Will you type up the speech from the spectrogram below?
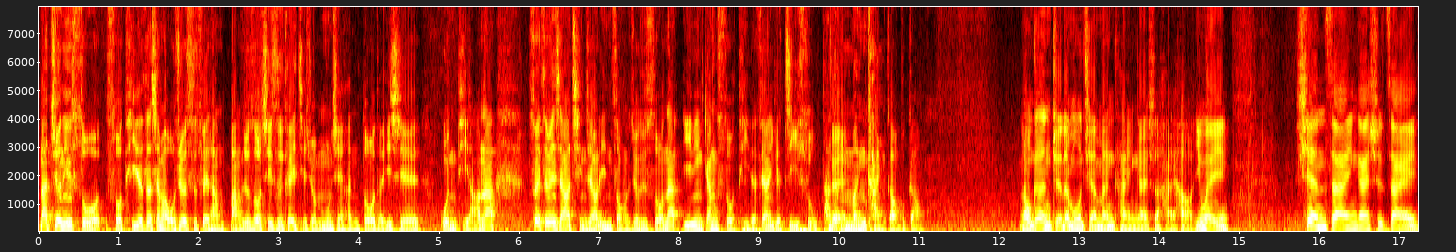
那就您所所提的这想法，我觉得是非常棒，就是说其实可以解决我们目前很多的一些问题啊。那所以这边想要请教林总的，就是说，那以你刚所提的这样一个技术，它的门槛高不高？那我个人觉得目前门槛应该是还好，因为现在应该是在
